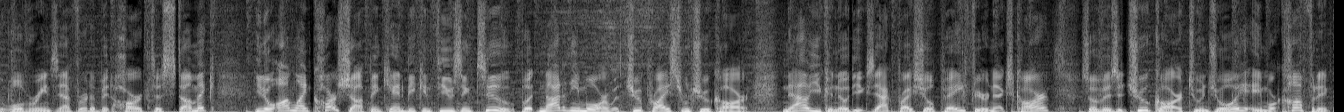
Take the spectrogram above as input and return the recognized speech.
The Wolverines' effort a bit hard to stomach. You know, online car shopping can be confusing too, but not anymore with True Price from True Car. Now you can know the exact price you'll pay for your next car. So visit True Car to enjoy a more confident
